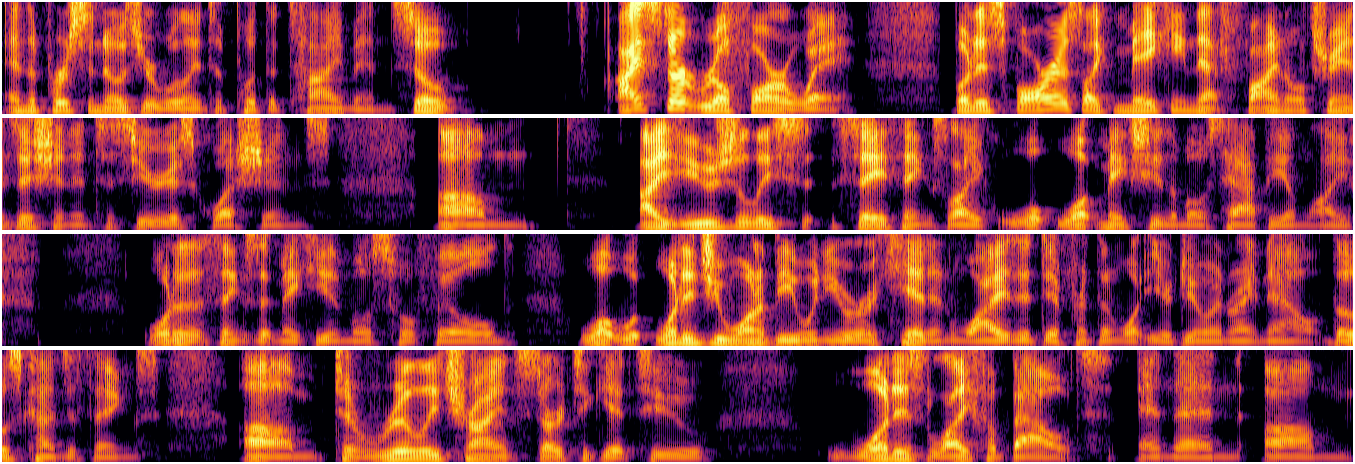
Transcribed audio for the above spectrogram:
and the person knows you're willing to put the time in so i start real far away but as far as like making that final transition into serious questions, um, I usually s- say things like, "What makes you the most happy in life? What are the things that make you the most fulfilled? What what did you want to be when you were a kid, and why is it different than what you're doing right now? Those kinds of things um, to really try and start to get to what is life about, and then um,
